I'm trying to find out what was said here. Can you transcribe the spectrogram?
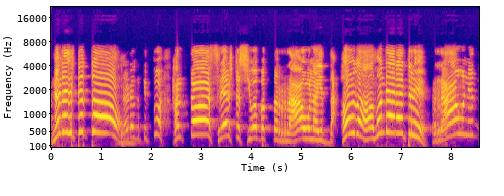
ನಡಗುತ್ತಿತ್ತು. ನಡಗುತ್ತಿತ್ತು. ಅಂತ ಶ್ರೇಷ್ಠ ಶಿವಭಕ್ತ ರಾವಣ ಇದ್ದ. ಹೌದಾ? ಮುಂದೆ ಏನಾಯ್ತ್ರಿ? ರಾವಣ ಇದ್ದ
